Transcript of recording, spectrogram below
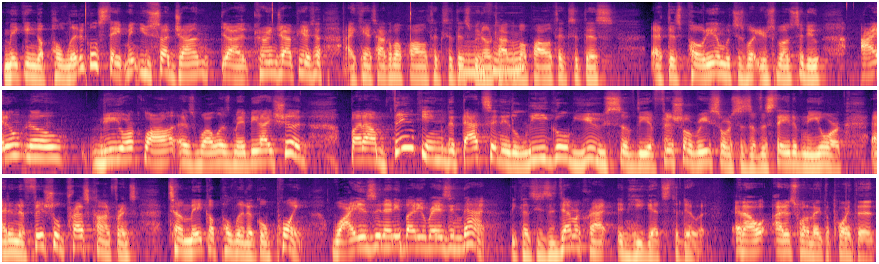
making a political statement. You saw John uh, Karine Jean-Pierre say, "I can't talk about politics at this. Mm-hmm. We don't talk mm-hmm. about politics at this." At this podium, which is what you're supposed to do. I don't know New York law as well as maybe I should, but I'm thinking that that's an illegal use of the official resources of the state of New York at an official press conference to make a political point. Why isn't anybody raising that? Because he's a Democrat and he gets to do it. And I, I just want to make the point that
